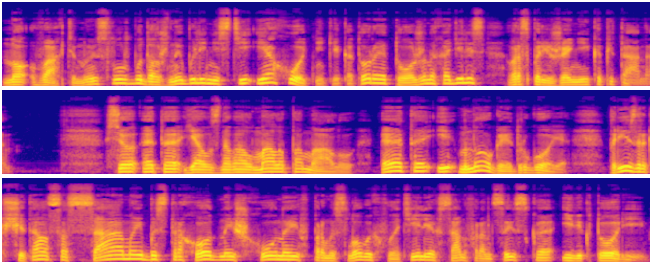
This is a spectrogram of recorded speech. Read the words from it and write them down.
но вахтенную службу должны были нести и охотники, которые тоже находились в распоряжении капитана. Все это я узнавал мало-помалу. Это и многое другое. Призрак считался самой быстроходной шхуной в промысловых флотилиях Сан-Франциско и Виктории.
